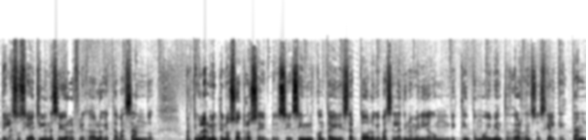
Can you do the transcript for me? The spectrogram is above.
de la sociedad chilena se vio reflejado en lo que está pasando. Particularmente nosotros, eh, si- sin contabilizar todo lo que pasa en Latinoamérica con distintos movimientos de orden social que están,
